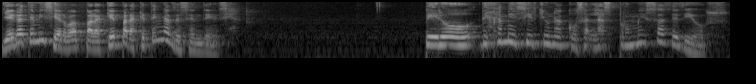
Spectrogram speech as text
llégate a mi sierva, ¿para qué? Para que tengas descendencia. Pero déjame decirte una cosa, las promesas de Dios,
